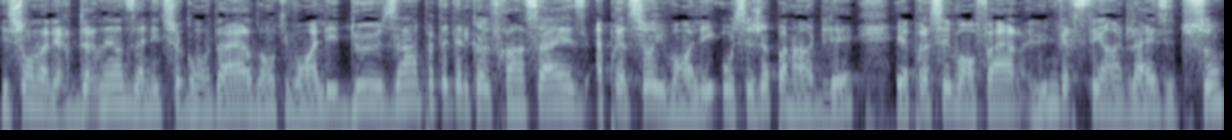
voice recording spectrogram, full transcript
Ils sont dans leurs dernières années de secondaire, donc ils vont aller deux ans peut-être à l'école française. Après ça, ils vont aller au cégep en anglais. Et après ça, ils vont faire l'université anglaise et tout ça.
